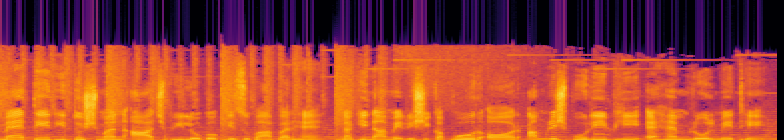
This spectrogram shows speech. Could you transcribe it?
मैं तेरी दुश्मन आज भी लोगों की जुबा पर है। नगीना में ऋषि कपूर और अमरीश पुरी भी अहम रोल में थे।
